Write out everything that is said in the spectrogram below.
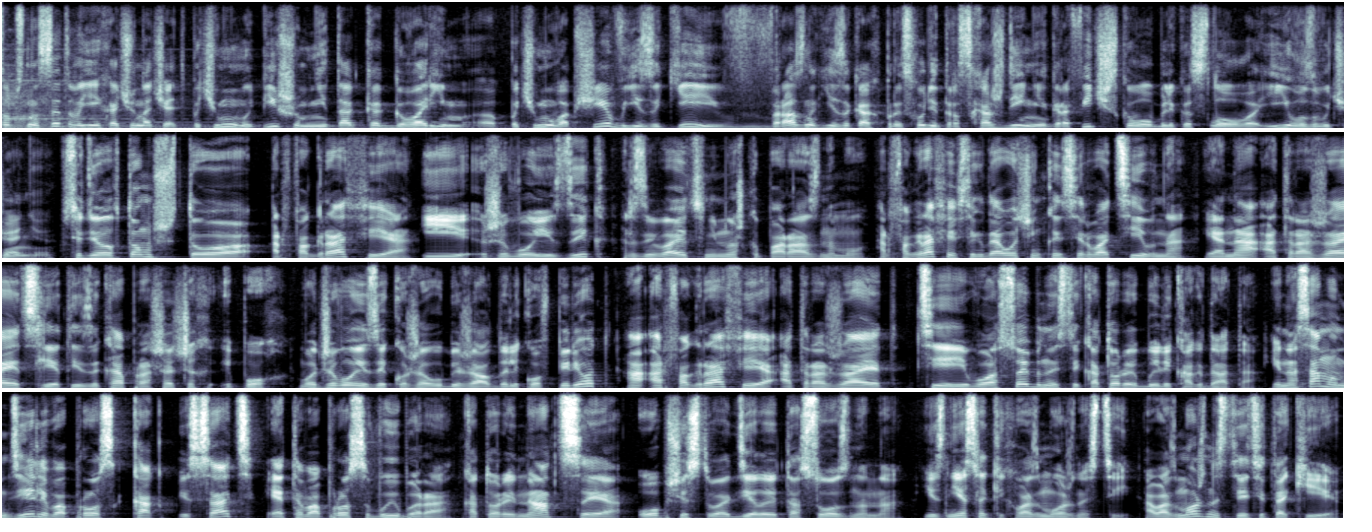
Собственно, с этого я и хочу начать. Почему мы пишем не так, как говорим? Э, почему вообще в языке и в разных языках происходит расхождение графического облика слова и его звучания? Все дело в том, что орфография и живой язык развиваются немножко по-разному. Орфография всегда очень консервативна, и она отражает след языка прошедших эпох. Вот живой язык уже убежал далеко вперед, а орфография отражает те его особенности, которые были когда-то. И на самом деле вопрос, как писать, это вопрос выбора, который нация, общество делает осознанно, из нескольких возможностей. А возможности эти такие.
